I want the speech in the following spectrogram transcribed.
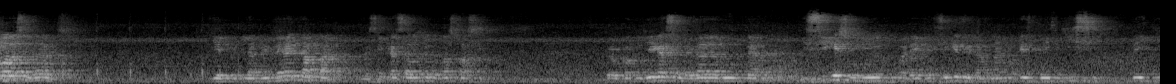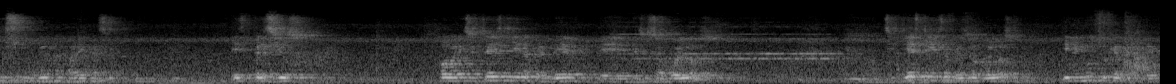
todas las edades. Y la primera etapa, recién casado, es lo más fácil. Pero cuando llegas a la edad adulta y sigues unido a tu pareja, sigues de la mano, es bellísimo, bellísimo ver una pareja así. Es precioso. Jóvenes, si ustedes quieren aprender de, sus abuelos, quieren aprender de sus abuelos, tienen mucho que aprender.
